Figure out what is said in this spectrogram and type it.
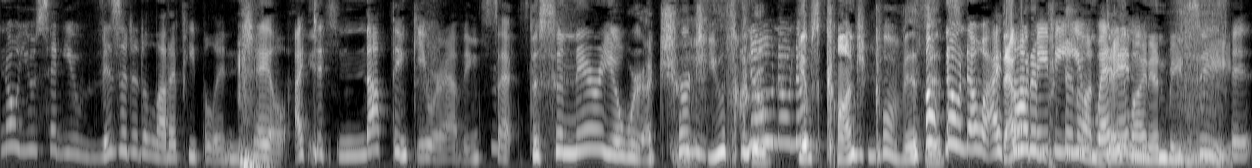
know. You said you visited a lot of people in jail. I did not think you were having sex. The scenario where a church youth group no, no. no. gives conjugal visits. No, no, no. I that thought maybe been you on went Dateline in. NBC.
